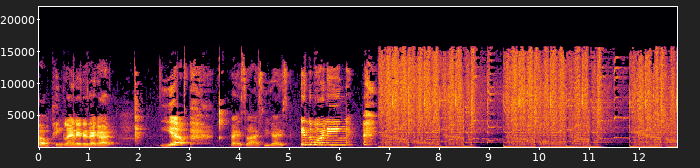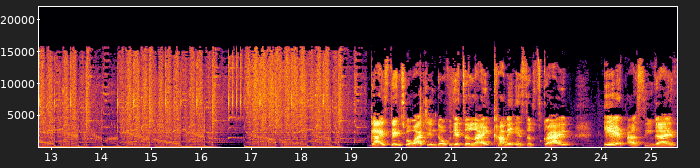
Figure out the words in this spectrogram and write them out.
um, pink liner that i got. Yep. All right so i see you guys in the morning guys thanks for watching. Don't forget to like comment and subscribe. And i'll see you guys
